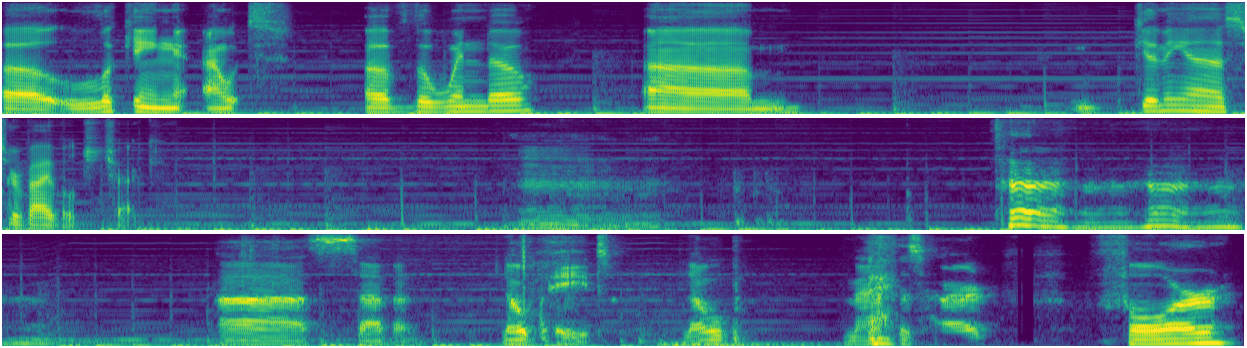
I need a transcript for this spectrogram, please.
Uh, looking out of the window, um, give me a survival check. Hmm. uh, seven. Nope, eight. Nope. Math is hard. Four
